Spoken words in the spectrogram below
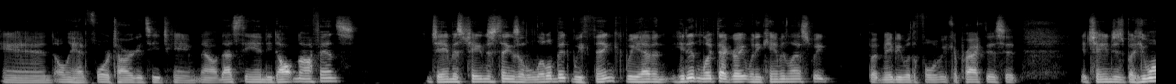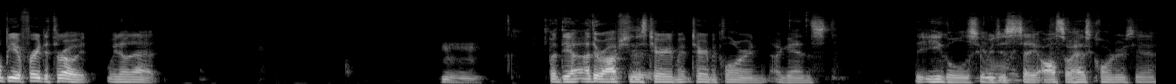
and only had four targets each game. Now, that's the Andy Dalton offense. Jameis changes things a little bit. We think we haven't, he didn't look that great when he came in last week, but maybe with a full week of practice, it, it changes, but he won't be afraid to throw it. We know that. Hmm. But the other option is. Terry, Terry McLaurin against the Eagles, who we just my say God. also has corners. Yeah.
